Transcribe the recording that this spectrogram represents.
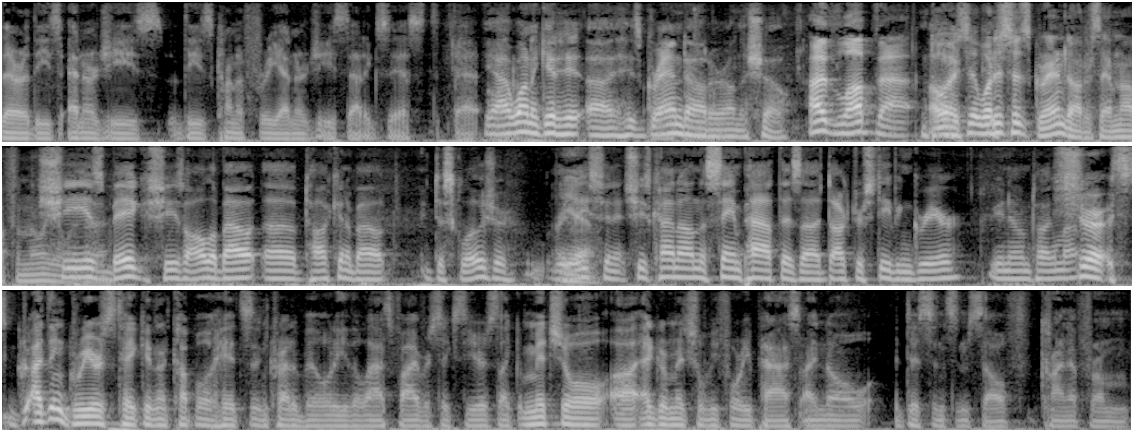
there are these energies, these kind of free energies that exist. That Yeah, I want to get his, uh, his granddaughter on the show. I'd love that. Oh, is it, what does his granddaughter say? I'm not familiar. She with is that. big. She's all about uh, talking about disclosure, releasing it. She's kind of on the same path as uh, Dr. Steven Greer. You know what I'm talking about? Sure, It's- I think Greer's taken a couple of hits in credibility the last five or six years. Like Mitchell, uh, Edgar Mitchell, before he passed, I know distanced himself kind of from,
